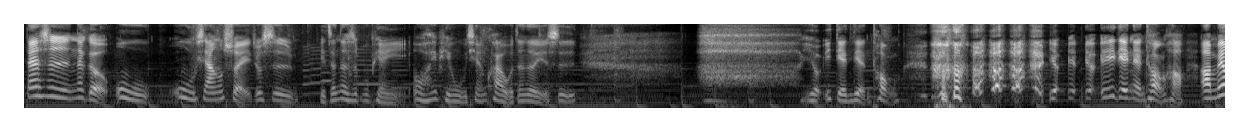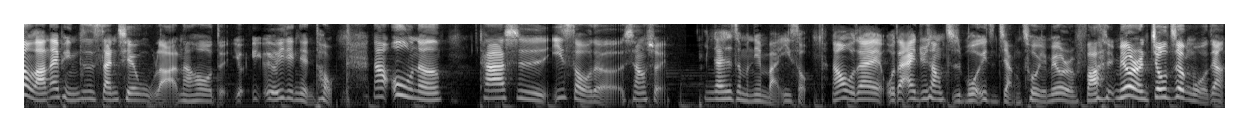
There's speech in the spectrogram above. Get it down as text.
但是那个雾雾香水就是也真的是不便宜哇，一瓶五千块，我真的也是啊，有一点点痛，有有有一点点痛哈啊，没有啦，那瓶是三千五啦，然后对，有有一点点痛。那雾呢？它是 ESO 的香水，应该是这么念吧一首。然后我在我在 IG 上直播，一直讲错，也没有人发，没有人纠正我。这样，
